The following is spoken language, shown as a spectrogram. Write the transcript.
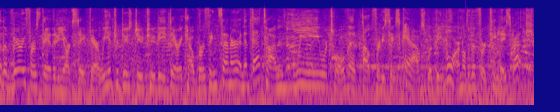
to the very first day of the New York State Fair. We introduced you to the Dairy Cow Birthing Center, and at that time, we were told that about 36 calves would be born over the 13-day stretch.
